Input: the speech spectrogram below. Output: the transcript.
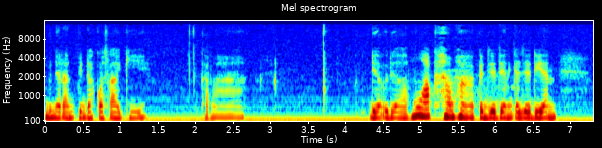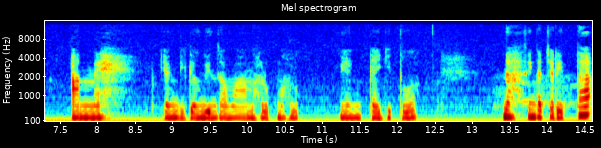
beneran pindah kos lagi karena dia udah muak sama kejadian-kejadian aneh yang digangguin sama makhluk-makhluk yang kayak gitu nah singkat cerita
